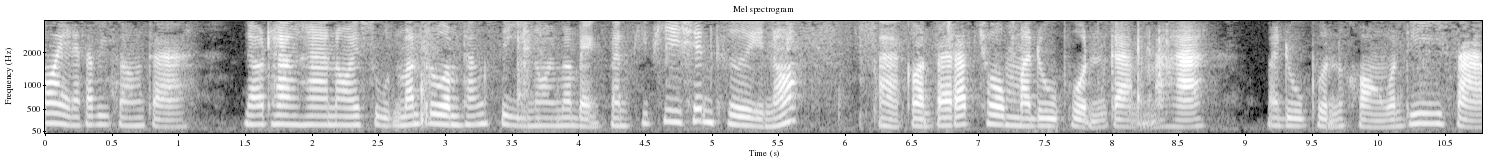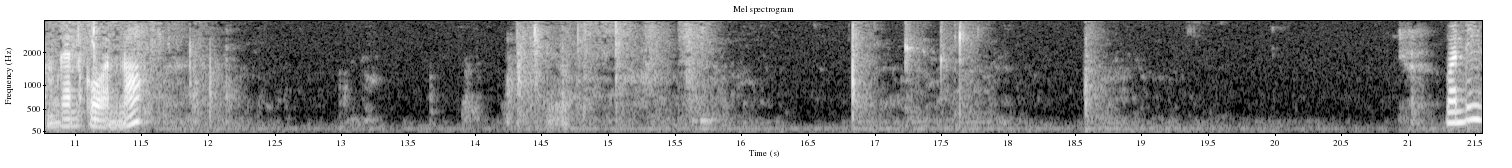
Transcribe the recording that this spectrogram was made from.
อยนะคะพี่น้องจ๋า แนวทางฮานอยสูตรมัดรวมทั้ง 4 นอยมาแบ่งปันพี่ๆเช่นเคยเนาะ อ่า ก่อนไปรับชมมาดูผลกันนะคะ มาดูผลของวันที่3กันก่อนเนาะวันที่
